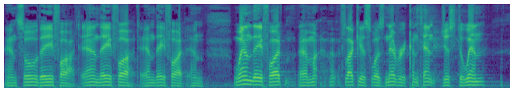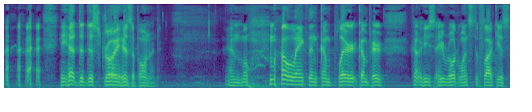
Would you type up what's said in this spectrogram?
And so they fought, and they fought, and they fought. And when they fought, uh, Flacius was never content just to win. he had to destroy his opponent. And Melanchthon compared, compared he, he wrote once to Flacius,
